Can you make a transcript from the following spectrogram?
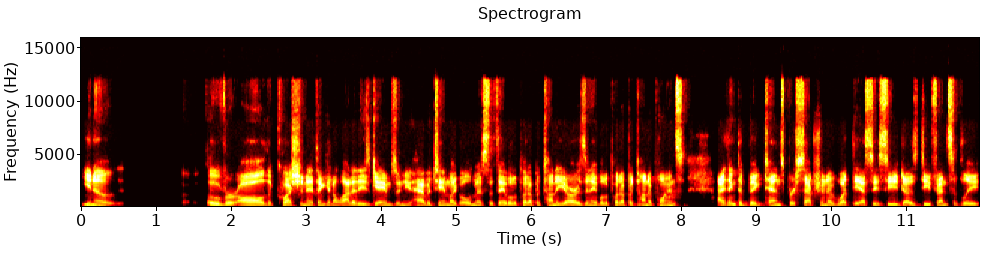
you know, overall, the question I think in a lot of these games, when you have a team like Ole Miss that's able to put up a ton of yards and able to put up a ton of points, I think the Big Ten's perception of what the SEC does defensively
